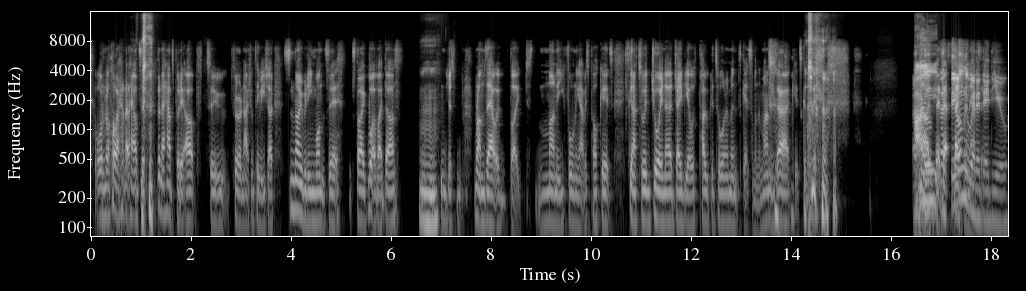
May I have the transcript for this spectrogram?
or not, I don't know how to don't know how to put it up to for an actual TV show. So nobody wants it. It's like, what have I done? Mm-hmm. And just runs out with like just money falling out of his pockets. He's gonna have to join a JBL's poker tournament to get some of the money back. It's gonna be. I- That's, That- that's the that only way to it. debut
